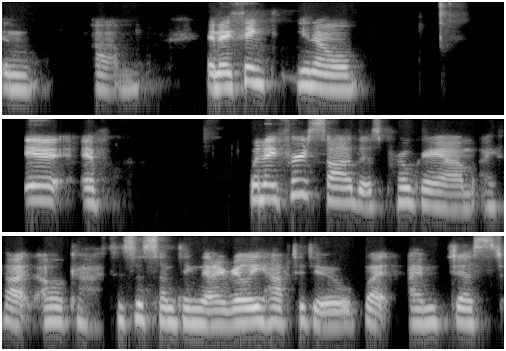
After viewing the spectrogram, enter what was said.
and um, and I think, you know, i- if when I first saw this program, I thought, oh God, this is something that I really have to do, but I'm just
